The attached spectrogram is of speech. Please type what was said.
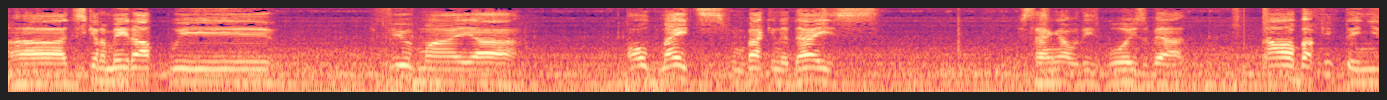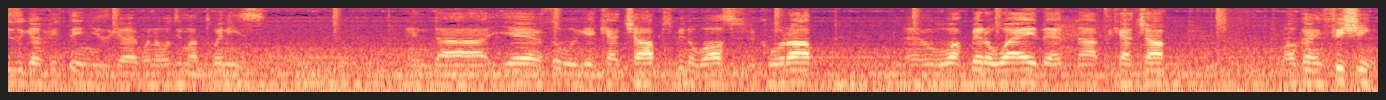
Uh, just gonna meet up with a few of my uh, old mates from back in the days. Just hang out with these boys about oh about 15 years ago, 15 years ago when I was in my 20s. And uh, yeah, I thought we'd get catch up. It's been a while since we caught up, and what better way than uh, to catch up while going fishing,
